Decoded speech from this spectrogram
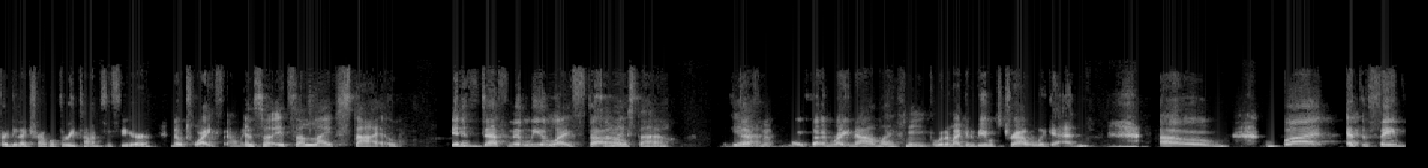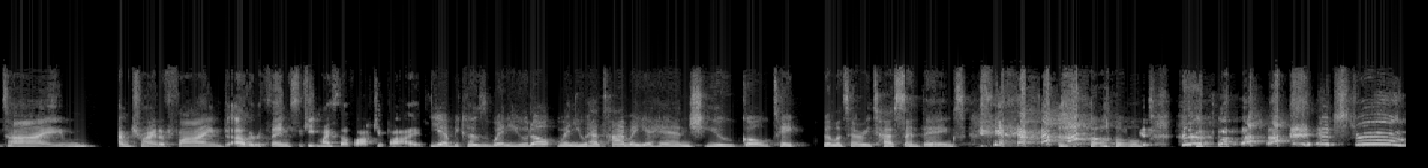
or did I travel three times this year? No, twice. Only- and so it's a lifestyle. It is definitely a lifestyle. It's a lifestyle. Yeah. Definitely lifestyle. And right now, I'm like, hmm, when am I going to be able to travel again? Um, but at the same time, I'm trying to find other things to keep myself occupied. Yeah, because when you don't, when you have time in your hands, you go take military tests and things. oh. It's true.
